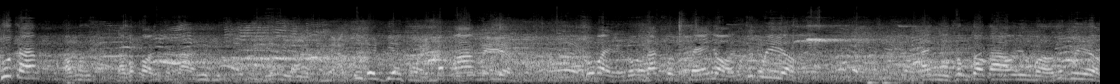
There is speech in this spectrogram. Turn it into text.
Hút thang. Bóng đã có còi trọng tài Mẹ cứ bên kia còi bắt quá nguy hiểm. Số 7 đội đan phượng bé nhỏ nhưng rất nguy hiểm. Anh nhìn không to cao nhưng mà rất nguy hiểm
